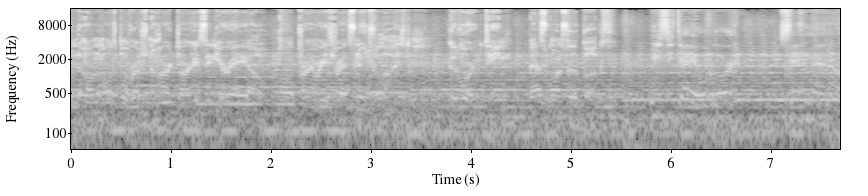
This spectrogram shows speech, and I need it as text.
Confirmed on multiple Russian hard targets in your AO. All primary threats neutralized. Good work, team. That's one for the books. Easy day, Overlord. Sandman out.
